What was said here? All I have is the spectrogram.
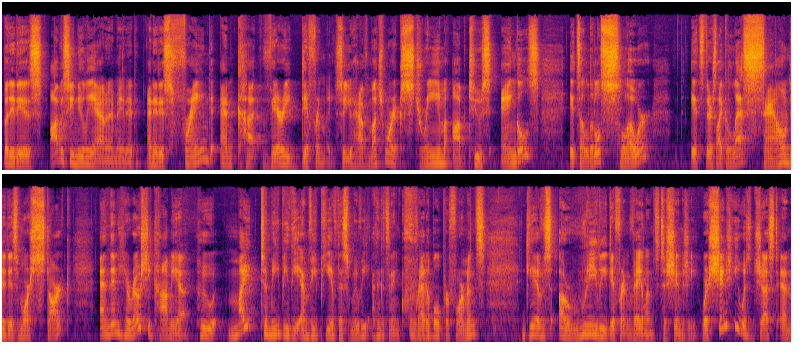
but it is obviously newly animated and it is framed and cut very differently. So you have much more extreme, obtuse angles. It's a little slower. It's there's like less sound. It is more stark. And then Hiroshi Kamiya, who might to me be the MVP of this movie, I think it's an incredible mm-hmm. performance, gives a really different valence to Shinji, where Shinji was just an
